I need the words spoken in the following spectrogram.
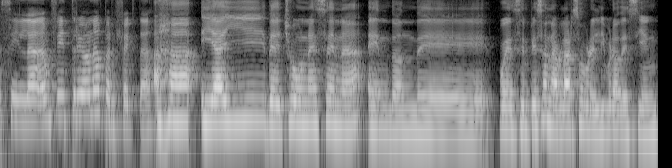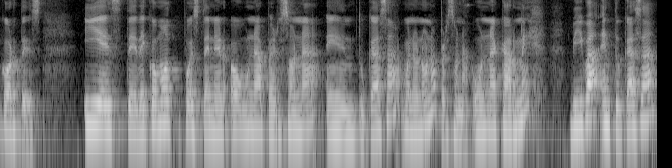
Sí, la anfitriona perfecta. Ajá, y hay de hecho una escena en donde pues empiezan a hablar sobre el libro de 100 cortes y este de cómo pues tener o una persona en tu casa, bueno, no una persona, una carne viva en tu casa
